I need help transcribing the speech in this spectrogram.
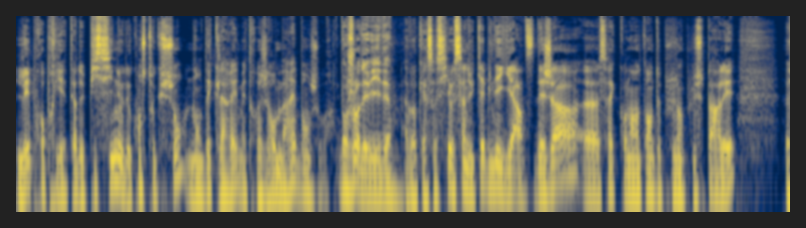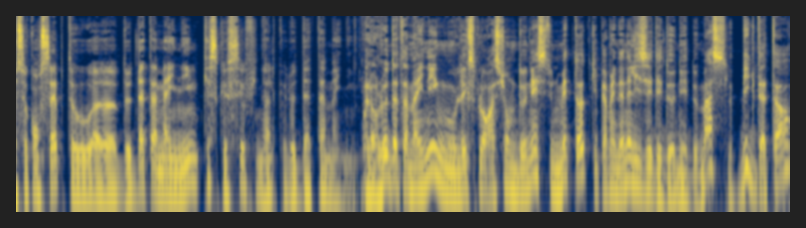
les propriétaires de piscines ou de constructions non déclarées. Maître Jérôme Barret, bonjour. Bonjour David. Avocat associé au sein du cabinet Yards. Déjà, euh, c'est vrai qu'on en entend de plus en plus parler. Euh, ce concept euh, de data mining, qu'est-ce que c'est au final que le data mining? Alors le data mining ou l'exploration de données, c'est une méthode qui permet d'analyser des données de masse, le big data,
